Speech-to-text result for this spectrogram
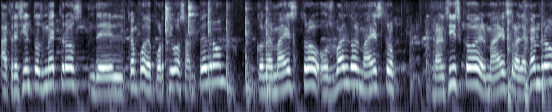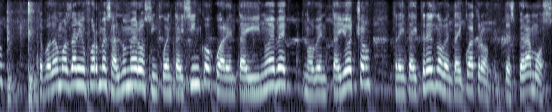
a 300 metros del campo deportivo San Pedro, con el maestro Osvaldo, el maestro Francisco, el maestro Alejandro. Te podemos dar informes al número 55 49 98 33 94. Te esperamos.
